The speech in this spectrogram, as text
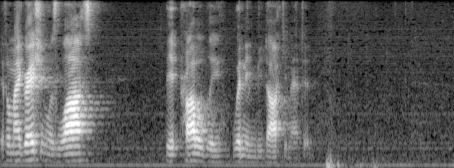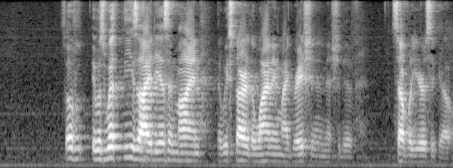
If a migration was lost, it probably wouldn't even be documented. So it was with these ideas in mind that we started the Wyoming Migration Initiative several years ago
